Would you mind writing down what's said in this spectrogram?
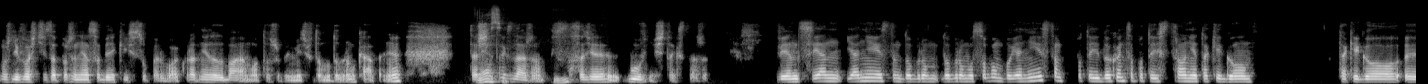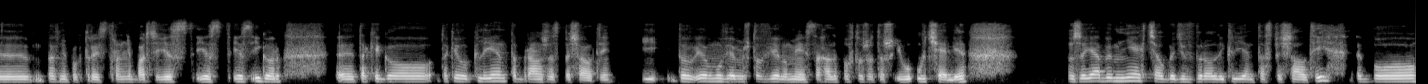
możliwości zaparzenia sobie jakiejś super, bo akurat nie zadbałem o to, żeby mieć w domu dobrą kawę, nie? Też się tak zdarza, w mhm. zasadzie głównie się tak zdarza. Więc ja, ja nie jestem dobrą, dobrą osobą, bo ja nie jestem po tej, do końca po tej stronie takiego takiego, y, pewnie po której stronie bardziej jest, jest, jest Igor, y, takiego, takiego klienta branży specialty. I to ja mówiłem już to w wielu miejscach, ale powtórzę też i u, u ciebie, że ja bym nie chciał być w roli klienta specialty, bo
